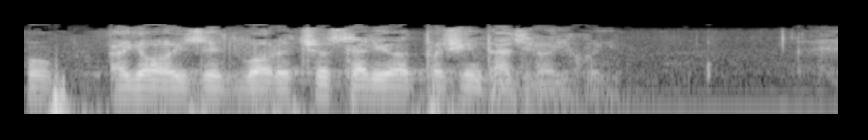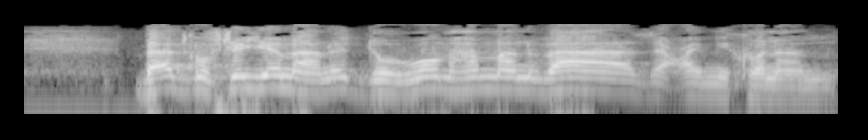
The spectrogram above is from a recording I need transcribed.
خب اگه آیزد وارد شد سریعات پاشین پذیرایی کنیم. بعد گفته یه معنای دوم هم من وضع می‌کنم.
